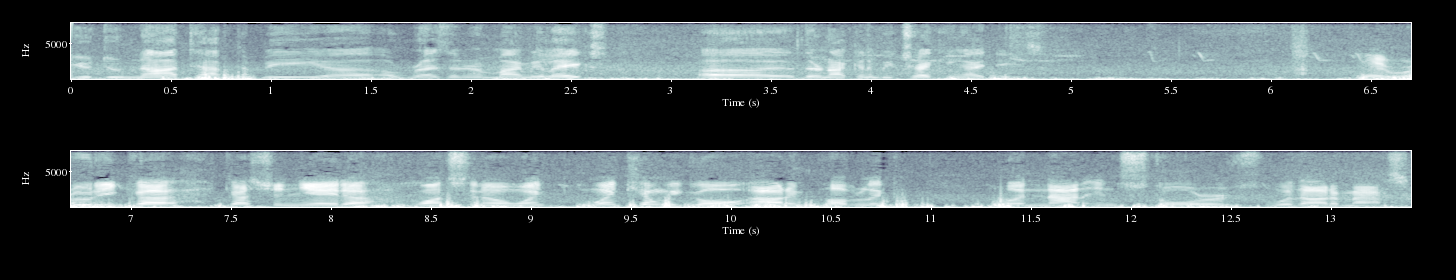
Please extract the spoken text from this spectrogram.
you do not have to be uh, a resident of Miami Lakes. Uh, they're not going to be checking IDs. Uh, Rudy Castaneda wants to know, when, when can we go out in public but not in stores without a mask?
